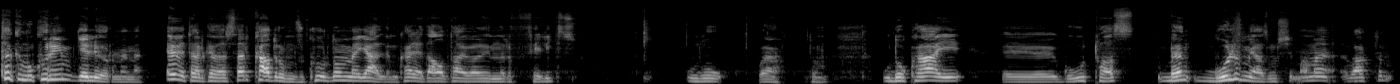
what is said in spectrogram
Takımı kurayım geliyorum hemen. Evet arkadaşlar kadromuzu kurdum ve geldim. Kalede Altay Bayındır, Felix Udo, ah, tamam. E, Goutas, ben golüm yazmışım ama baktım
